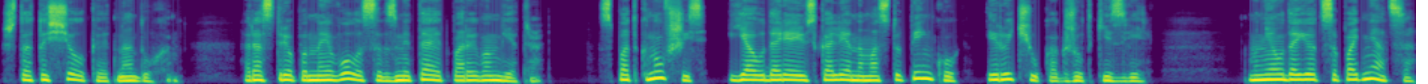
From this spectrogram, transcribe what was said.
Что-то щелкает над ухом. Растрепанные волосы взметает порывом ветра. Споткнувшись, я ударяюсь коленом о ступеньку и рычу, как жуткий зверь. Мне удается подняться.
